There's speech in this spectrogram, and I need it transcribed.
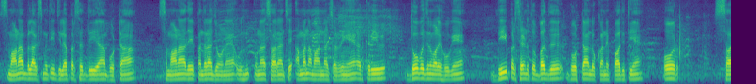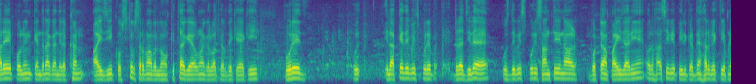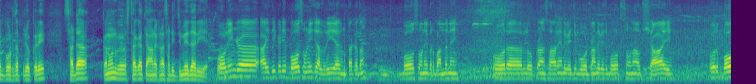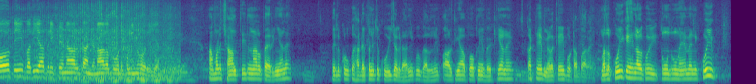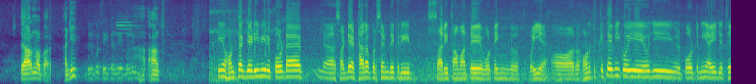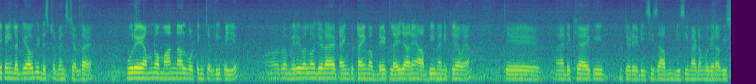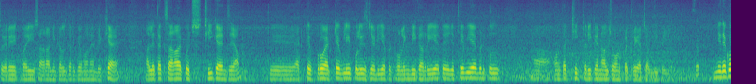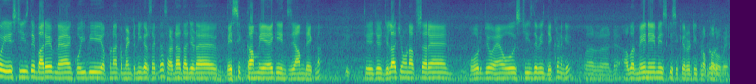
Samana block ਸਮਿਤੀ ਜ਼ਿਲ੍ਹਾ ਪਰਿਸ਼ਦ ਦੀਆਂ ਵੋਟਾਂ ਸਮਾਣਾ ਦੇ 15 ਜ਼ੋਨ ਹੈ। ਉਨ- ਉਹਨਾਂ ਸਾਰਿਆਂ 'ਚ ਅਮਨ ਅਮਾਨ ਨਾਲ ਚੱਲ ਰਹੀਆਂ ਹੈ। ਔਰ ਕਰੀਬ 2 ਵਜਨ ਵਾਲੇ ਹੋ ਗਏ ਹੈ। 20% ਤੋਂ ਵੱਧ ਵੋਟਾਂ ਲੋਕਾਂ ਨੇ ਪਾ ਦਿੱਤੀਆਂ ਔਰ ਸਾਰੇ ਪੋਲਿੰਗ ਕੇਂਦਰਾਂ ਦਾ ਨਿਰੀਖਣ ਆਈਜੀ ਕੌਸਤੁਭ ਸ਼ਰਮਾ ਵੱਲੋਂ ਕੀਤਾ ਗਿਆ ਉਹਨਾਂ ਨਾਲ ਗੱਲਬਾਤ ਕਰਦੇ ਕਿਹਾ ਕਿ ਪੂਰੇ ਇਲਾਕੇ ਦੇ ਵਿੱਚ ਪੂਰੇ ਪ- ਜਿਹੜਾ ਜ਼ਿਲ੍ਹਾ ਹੈ ਉਸ ਦੇ ਵਿੱਚ ਪੂਰੀ ਸ਼ਾਂਤੀ ਨਾਲ ਵੋਟਾਂ ਪਾਈ ਜਾ ਰਹੀਆਂ ਔਰ ਅਸੀਂ ਵੀ ਅਪੀਲ ਕਰਦੇ ਹਾਂ ਹਰ ਵਿਅਕਤੀ ਆਪਣੇ ਵੋਟ ਦਾ ਪ੍ਰਯੋਗ ਕਰੇ। ਸਾਡਾ ਕਾਨੂੰਨ ਵਿਵਸਥਾ ਦਾ ਧਿਆਨ ਰੱਖਣਾ ਸਾਡੀ ਜ਼ਿੰਮੇਵਾਰੀ ਹੈ। ਪੋਲਿੰਗ ਅੱਜ ਦੀ ਜਿਹੜੀ ਬਹੁਤ ਸੋਹਣੀ ਚੱਲ ਰਹੀ ਹੈ ਹੁਣ ਤੱਕ ਤਾਂ। ਬਹੁਤ ਸੋਹਣੇ ਪ੍ਰਬੰਧ ਨੇ ਔਰ ਲੋਕਾਂ ਸਾਰਿਆਂ ਦੇ ਵਿੱਚ ਵੋਟਰਾਂ ਦੇ ਵਿੱਚ ਬਹੁਤ ਸੋਹਣਾ ਉਤਸ਼ਾਹ ਹੈ ਔਰ ਬਹੁਤ ਹੀ ਵਧੀਆ ਤਰੀਕੇ ਨਾਲ ਢੰਗ ਨਾਲ ਵੋਟ ਪੁਲਿੰਗ ਹੋ ਰਹੀ ਹੈ। ਅਮਨ ਸ਼ਾਂਤੀ ਦੇ ਨਾਲ ਪੈ ਰਹੀਆਂ ਨੇ। ਬਿਲਕੁਲ ਕੋਈ ਸਾਡੇ ਪਿੰਡ 'ਚ ਕੋਈ ਝਗੜਾ ਨਹੀਂ ਕੋਈ ਗੱਲ ਨਹੀਂ। ਪਾਰਟੀਆਂ ਆਪੋ ਆਪਣੀਆਂ ਬੈਠੀਆਂ ਨੇ ਇਕੱਠੇ ਮਿਲ ਕੇ ਹੀ ਵੋਟਾਂ ਪਾ ਰਹੇ ਮਤਲਬ ਕੋਈ ਕਿਸੇ ਨਾਲ ਕੋਈ ਤੂੰ ਤੂੰ ਮੈਂ ਮੈਂ ਨਹੀਂ ਕੋਈ ਪਿਆਰ ਨਾਲ ਪਾ ਰਹੇ। ਹਾਂਜੀ? ਬਿਲਕੁਲ ਸਹੀ ਚੱਲ ਰਹੀ ਹੈ ਪੋਲਿੰਗ ਹਾਂ- ਇਹ ਹੁਣ ਤੱਕ ਜਿਹੜੀ ਵੀ ਰਿਪੋਰਟ ਹੈ ਅ, ਸਾਢੇ 18% ਦੇ ਕਰੀਬ ਸਾਰੀ ਥਾਵਾਂ ਤੇ VOTING ਹੋਈ ਹੈ। ਔਰ ਹੁਣ ਤੱਕ ਕਿਤੇ ਵੀ ਕੋਈ ਇਹੋ ਜੀ ਰਿਪੋਰਟ ਨਹੀਂ ਆਈ ਜਿੱਥੇ ਕहीं ਲੱਗਿਆ ਹੋ ਕਿ ਡਿਸਟਰਬੈਂਸ ਚੱਲਦਾ ਹੈ। ਪੂਰੇ ਅਮਨੋ ਮਾਨ ਨਾਲ VOTING ਚੱਲਦੀ ਪਈ ਹੈ। ਔਰ ਮੇਰੇ ਵੱਲੋਂ ਜਿਹੜਾ ਹੈ ਟਾਈਮ ਟੂ ਟਾਈਮ ਅਪਡੇਟ ਲਏ ਜਾ ਰਹੇ ਹਨ ਆਪ ਵੀ ਮੈਂ ਨਿਕਲਿਆ ਹੋਇਆ। ਤੇ ਮੈਂ ਦੇਖਿਆ ਹੈ ਕਿ ਜਿਹੜੇ ਡੀਸੀ ਸਾਹਿਬ ਡੀਸੀ ਮੈਡਮ ਵਗੈਰਾ ਵੀ ਸਵੇਰੇ ਇੱਕ ਵਾਰੀ ਸਾਰਾ ਨਿਕਲ ਕਰਕੇ ਉਹਨਾਂ ਨੇ ਦੇਖਿਆ ਹੈ। ਹਾਲੇ ਤੱਕ ਸਾਰਾ ਕੁਝ ਠੀਕ ਹੈ ਇੰਤਜ਼ਾਮ। ਤੇ ਐਕਟਿਵ ਪ੍ਰੋਐਕਟਿਵਲੀ ਪੁਲਿਸ ਜਿਹੜੀ ਹੈ ਪੈਟਰੋਲਿੰਗ ਵੀ ਕਰ ਰਹੀ ਹੈ ਤੇ ਜਿੱਥੇ ਵੀ ਹੈ ਬਿਲਕੁਲ ਹੁਣ ਤੱਕ ਠੀਕ ਤਰੀਕੇ ਨਾਲ ਚੋਣ ਪ੍ਰਕਿਰਿਆ ਚੱਲਦੀ ਪਈ ਹੈ। ਨਹੀਂ ਦੇਖੋ ਇਸ ਚੀਜ਼ ਦੇ ਬਾਰੇ ਮੈਂ ਕੋਈ ਵੀ ਆਪਣਾ ਕਮੈਂਟ ਨਹੀਂ ਕਰ ਸਕਦਾ। ਸਾਡਾ ਤਾਂ ਜਿਹੜਾ ਹੈ ਬੇਸਿਕ ਕੰਮ ਇਹ ਹੈ ਕਿ ਇੰਤਜ਼ਾਮ ਦੇਖਣਾ। ਤੇ ਜੋ ਜ਼ਿਲ੍ਹਾ ਚੋਣ ਅਫਸਰ ਹੈ ਹੋਰ ਜੋ ਹੈ ਉਹ ਇਸ ਚੀਜ਼ ਦੇ ਵਿੱਚ ਦੇਖਣਗੇ। ਪਰ ਆਵਰ ਮੇਨ ਏਮ ਇਸ ਕਿ ਸਿਕਿਉਰਿਟੀ ਪ੍ਰੋਪਰ ਹੋਵੇ।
